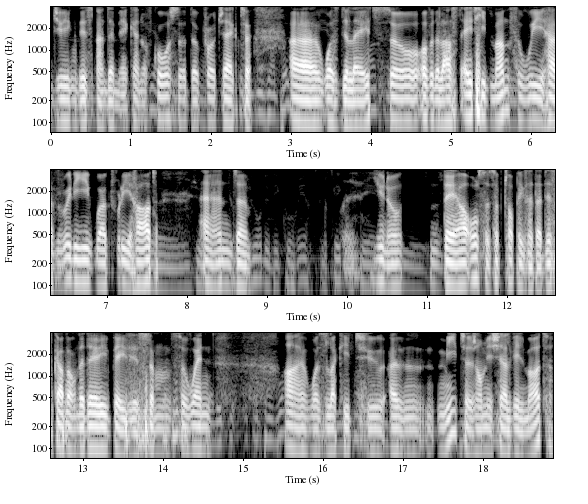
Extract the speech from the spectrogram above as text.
during this pandemic? And of course, uh, the project uh, was delayed. So over the last 18 months, we have really worked really hard. And, um, you know, there are all sorts of topics that I discover on a daily basis. Um, so when I was lucky to uh, meet Jean-Michel Wilmotte,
